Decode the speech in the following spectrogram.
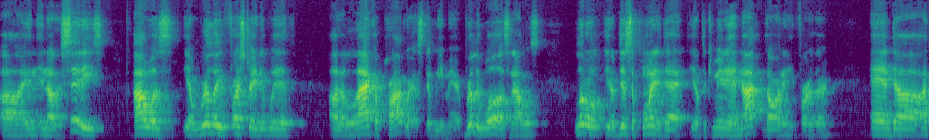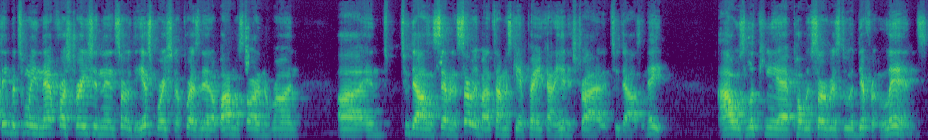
uh, in, in other cities, I was you know really frustrated with uh, the lack of progress that we had made. It really was, and I was a little, you know, disappointed that you know the community had not gone any further. And uh, I think between that frustration and sort of the inspiration of President Obama starting to run uh, in 2007, and certainly by the time his campaign kind of hit its stride in 2008, I was looking at public service through a different lens.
